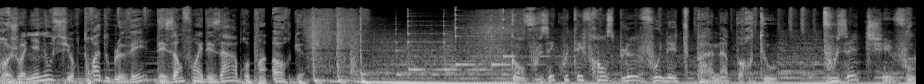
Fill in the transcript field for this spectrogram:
Rejoignez-nous sur www.desenfantsետdesarbres.org. Quand vous écoutez France Bleu, vous n'êtes pas n'importe où. Vous êtes chez vous.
